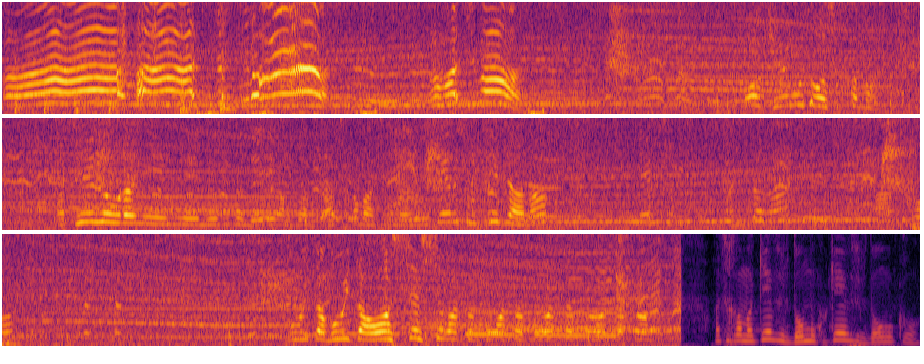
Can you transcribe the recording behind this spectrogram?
아, 아, 아, 진짜 싫어. 아, 하지 마. 어, 개 무서워, 잠깐만. 아, 테일러 오라님, 별풍선 4개 감사합니다. 아, 잠깐만, 잠깐만, 여러분, 게임 소리 크지 않아? 게임 소리 안 작아? 안 커? 뭐 있다, 뭐 있다. 와, 씨, 씨, 왔다, 또, 왔다, 또, 왔다, 또, 왔다, 또. 아, 잠깐만, 게임 소리 너무 커, 게임 소리 너무 커.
